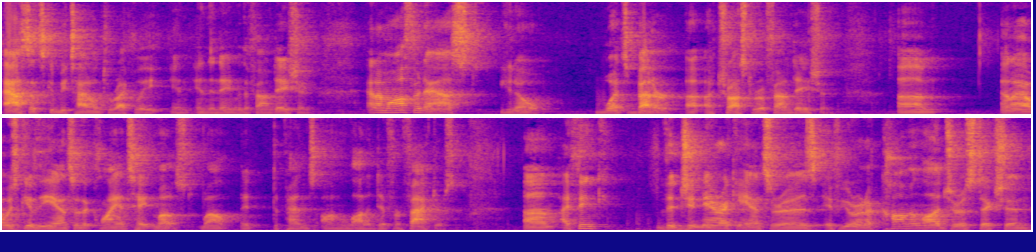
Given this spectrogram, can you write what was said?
assets can be titled directly in, in the name of the foundation. And I'm often asked, you know, what's better, a, a trust or a foundation? Um, and I always give the answer that clients hate most. Well, it depends on a lot of different factors. Um, I think the generic answer is if you're in a common law jurisdiction,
